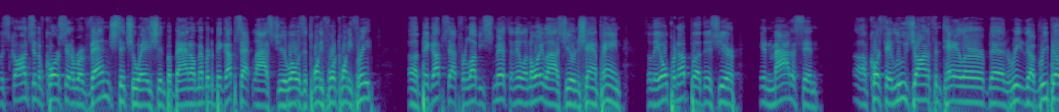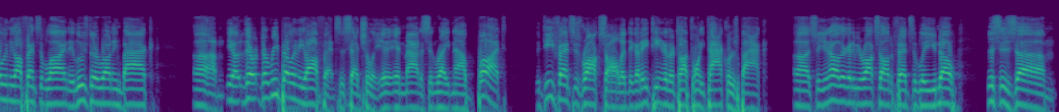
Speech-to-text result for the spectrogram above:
Wisconsin, of course, in a revenge situation. Bobano, remember the big upset last year? What was it, 24-23? Uh, big upset for Lovie Smith in Illinois last year in Champaign. So they open up uh, this year in Madison. Uh, of course, they lose Jonathan Taylor. They're, re- they're, rebuilding the offensive line. They lose their running back. Um, you know, they're they're rebuilding the offense essentially in, in, Madison right now, but the defense is rock solid. They got 18 of their top 20 tacklers back, uh, so you know they're going to be rock solid defensively. You know, this is um,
